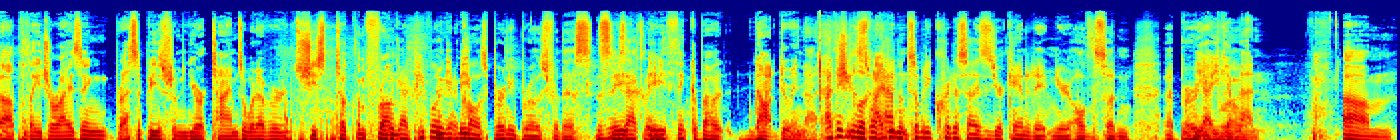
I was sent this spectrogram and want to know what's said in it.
uh, plagiarizing recipes from New York Times or whatever she took them oh from. my God, people are going to call us Bernie Bros for this. This is maybe, exactly. maybe think about not doing that. I think She- this look, is what I happens. Somebody criticizes your candidate, and you're all of a sudden a Bernie. Yeah, you bro. get mad. Um,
